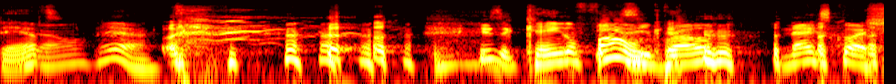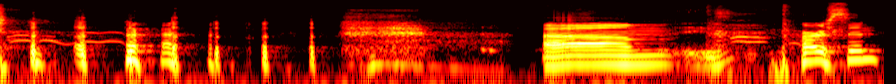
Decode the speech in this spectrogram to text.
You Dance. know, yeah, He's a king of funk. easy, bro. Next question. um, person.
